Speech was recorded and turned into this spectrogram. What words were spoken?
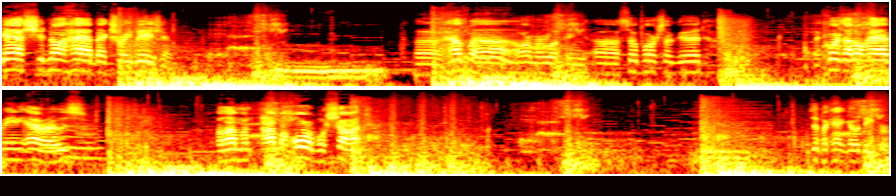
Ghasts should not have x-ray vision. Uh, how's my uh, armor looking? Uh, so far so good. Of course I don't have any arrows. Well, I'm, I'm a horrible shot. As if I can't go deeper.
